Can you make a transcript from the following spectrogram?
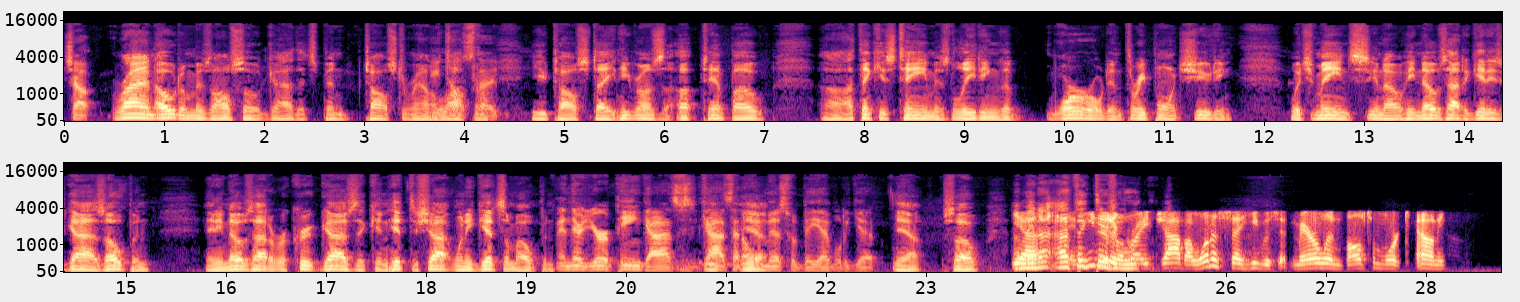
So Ryan Odom is also a guy that's been tossed around Utah a lot State. from Utah State. He runs the up tempo. Uh, I think his team is leading the world in three point shooting, which means you know he knows how to get his guys open, and he knows how to recruit guys that can hit the shot when he gets them open. And they're European guys, guys that yeah. Ole Miss would be able to get. Yeah. So yeah, I mean, I, I think he did a, a great job. I want to say he was at Maryland, Baltimore County,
